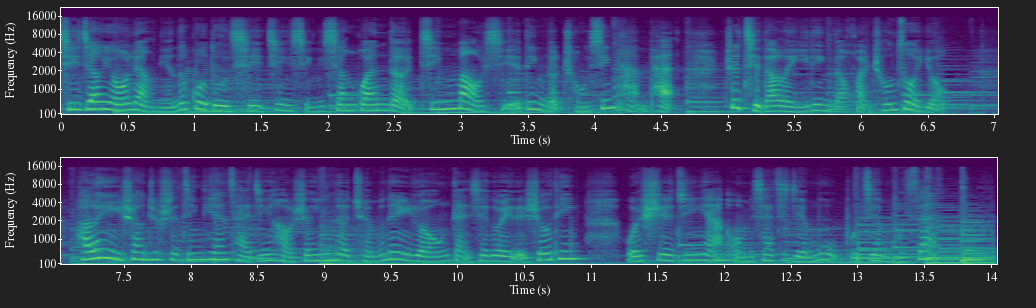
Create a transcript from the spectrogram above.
其将有两年的过渡期进行相关的经贸协定的重新谈判，这起到了一定的缓冲作用。好了，以上就是今天财经好声音的全部内容，感谢各位的收听，我是君雅，我们下期节目不见不散。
